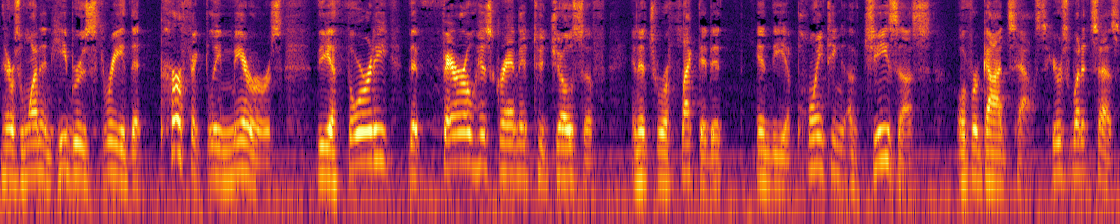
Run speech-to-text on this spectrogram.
There's one in Hebrews 3 that perfectly mirrors the authority that Pharaoh has granted to Joseph, and it's reflected in the appointing of Jesus over God's house. Here's what it says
